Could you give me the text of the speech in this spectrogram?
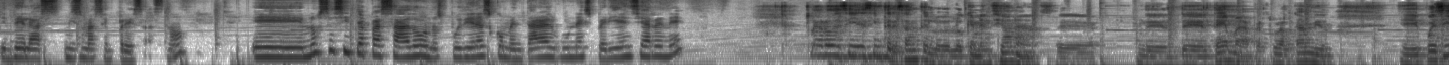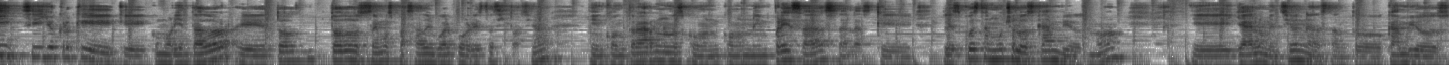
de las mismas empresas, ¿no? Eh, no sé si te ha pasado o nos pudieras comentar alguna experiencia, René. Claro, sí, es interesante lo, que mencionas eh, del tema, apertura al cambio. Eh, pues sí, sí, yo creo que, como orientador eh, todos hemos pasado igual por esta situación, encontrarnos con, empresas a las que les cuestan mucho los cambios, ¿no? Eh, ya lo mencionas, tanto cambios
